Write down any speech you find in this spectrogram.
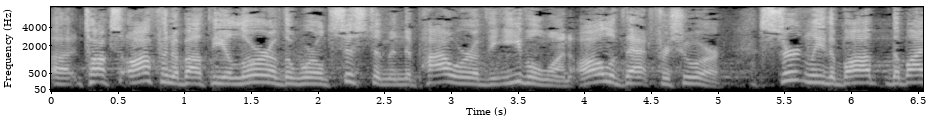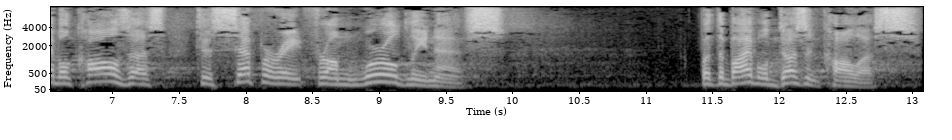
uh, talks often about the allure of the world system and the power of the evil one. All of that for sure. Certainly, the, the Bible calls us to separate from worldliness. But the Bible doesn't call us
